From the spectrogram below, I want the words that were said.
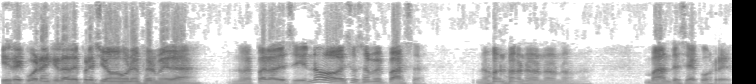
Y recuerden que la depresión es una enfermedad, no es para decir, no, eso se me pasa. No, no, no, no, no, no mándese a correr.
